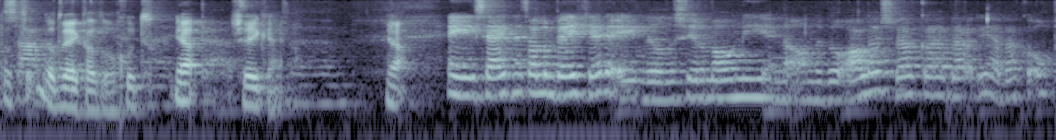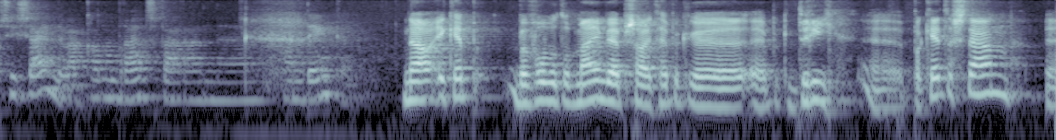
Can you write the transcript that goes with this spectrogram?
dat- samen dat werkt altijd wel goed. eh, Ja, zeker. Dat, ehm, Ja. En je zei het net al een beetje, de een wil de ceremonie en de ander wil alles. Welke, wel- ja, welke opties zijn er? Waar kan een bruidspaar aan, eh, aan denken? Nou, ik heb bijvoorbeeld op mijn website heb ik, eh, heb ik drie eh, pakketten staan eh,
